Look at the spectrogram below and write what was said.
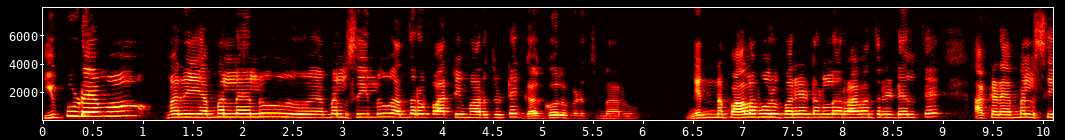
ఇప్పుడేమో మరి ఎమ్మెల్యేలు ఎమ్మెల్సీలు అందరూ పార్టీ మారుతుంటే గగ్గోలు పెడుతున్నారు. నిన్న పాలమూరు పర్యటనలో రేవంత్ రెడ్డి వెళ్తే అక్కడ ఎమ్మెల్సీ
